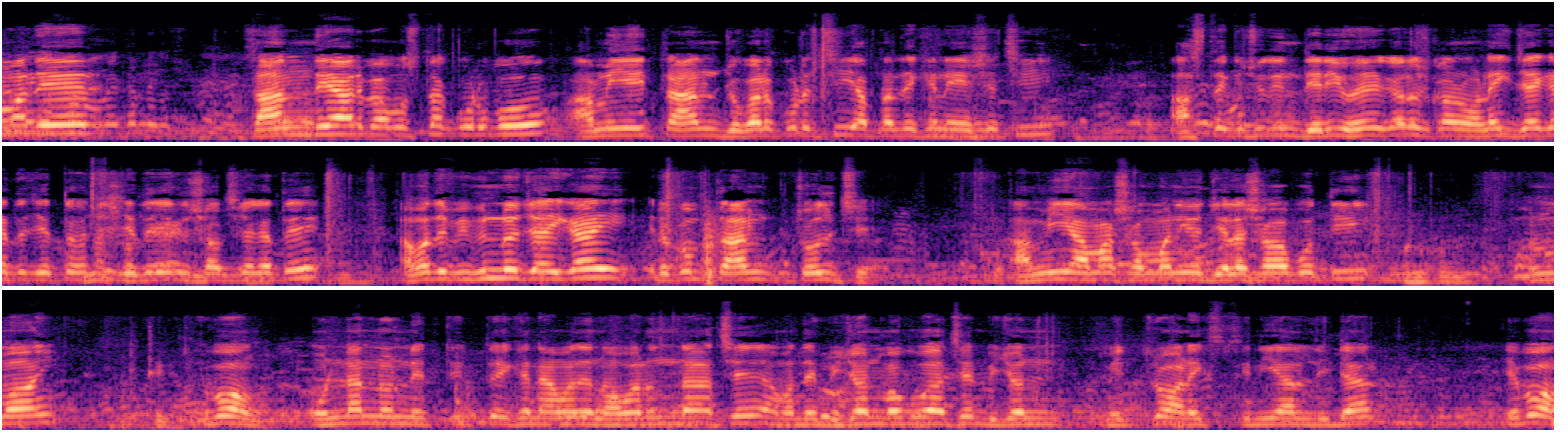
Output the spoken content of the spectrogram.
আমাদের ত্রাণ দেওয়ার ব্যবস্থা করব। আমি এই ত্রাণ জোগাড় করেছি আপনাদের এখানে এসেছি। আসতে কিছুদিন দেরি হয়ে গেল কারণ অনেক জায়গাতে যেতে হচ্ছে যেতে যেতে সব জায়গাতে আমাদের বিভিন্ন জায়গায় এরকম ত্রাণ চলছে। আমি আমার সম্মানীয় জেলা সভাপতি তন্ময় এবং অন্যান্য নেতৃত্ব এখানে আমাদের নবানন্দা আছে আমাদের বিজনবাবু আছেন বিজন মিত্র অনেক সিনিয়র লিডার এবং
